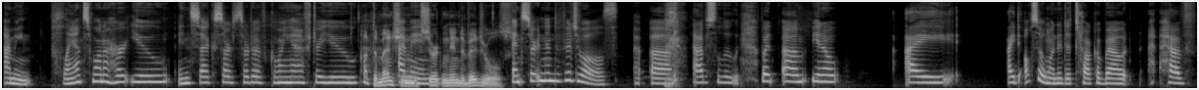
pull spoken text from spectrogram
I mean, plants want to hurt you. Insects are sort of going after you Not to mention I mean- certain individuals. and certain individuals uh, absolutely but um, you know i i also wanted to talk about have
